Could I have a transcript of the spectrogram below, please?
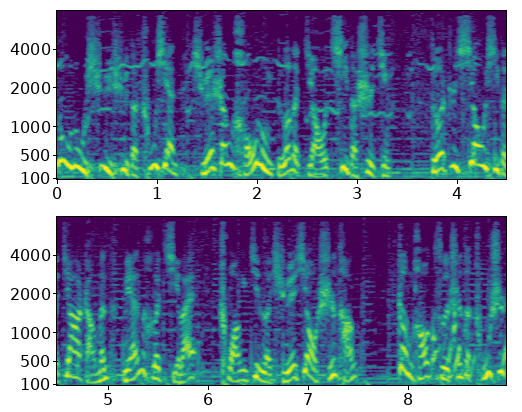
陆陆续续的出现学生喉咙得了脚气的事情。得知消息的家长们联合起来，闯进了学校食堂。正好此时的厨师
